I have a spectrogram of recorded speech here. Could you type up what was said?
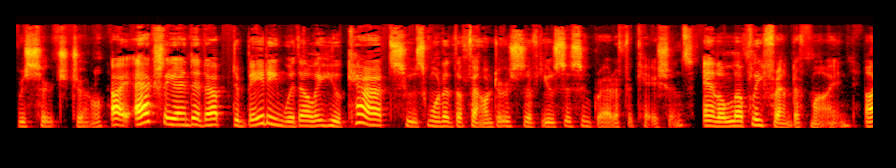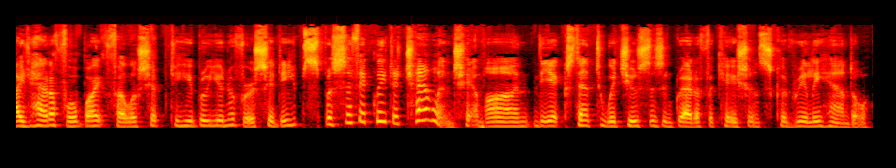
Research Journal. I actually ended up debating with Elihu Katz, who's one of the founders of Uses and Gratifications, and a lovely friend of mine. I'd had a Fulbright Fellowship to Hebrew University specifically to challenge him on the extent to which uses and gratifications could really handle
